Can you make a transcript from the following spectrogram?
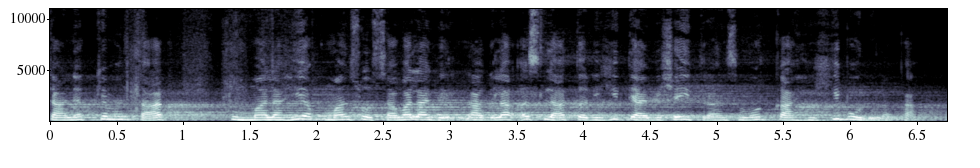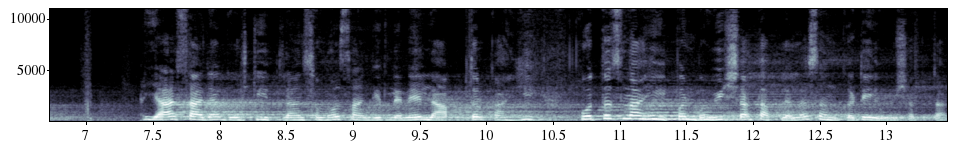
चाणक्य म्हणतात तुम्हालाही अपमान सोसावा लागेल लागला असला तरीही त्याविषयी इतरांसमोर काहीही बोलू नका. या साऱ्या गोष्टी इतरांसमोर सांगितल्याने लाभ तर काही होतच नाही पण भविष्यात आपल्याला संकटे येऊ शकतात.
